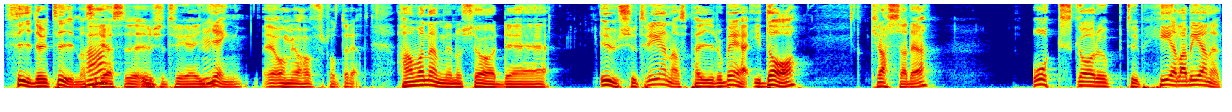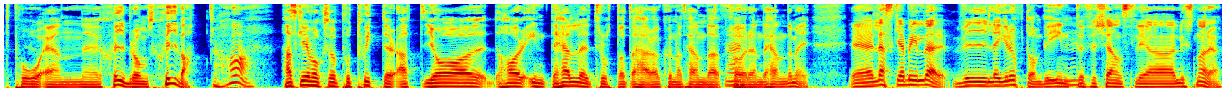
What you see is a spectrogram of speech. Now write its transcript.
feeder-team, alltså Aha. deras eh, U23-gäng, eh, om jag har förstått det rätt. Han var nämligen och körde U23-ornas Paris-Roubaix idag, kraschade och skar upp typ hela benet på en skivbromsskiva. Jaha. Han skrev också på Twitter att jag har inte heller trott att det här har kunnat hända Nej. förrän det hände mig. Eh, läskiga bilder. Vi lägger upp dem. Det är inte Mm. för känsliga lyssnare.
